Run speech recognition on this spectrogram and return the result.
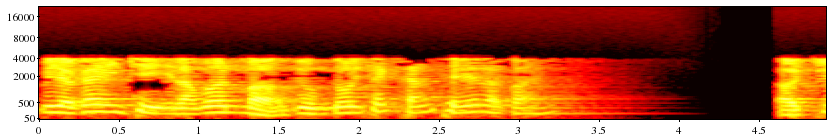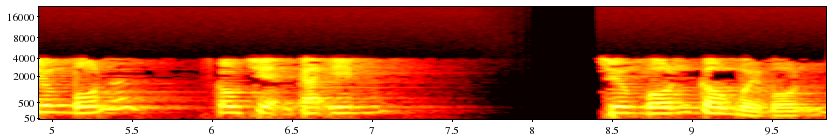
Bây giờ các anh chị làm ơn mở dùm tôi sách sáng thế là coi. Ở chương 4 á, câu chuyện Cain. Chương 4 câu 14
